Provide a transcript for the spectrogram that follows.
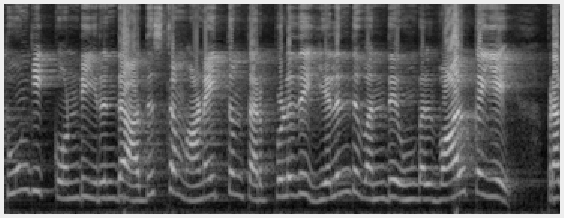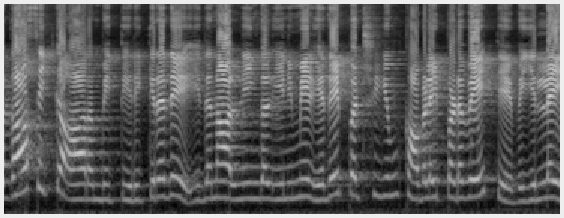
தூங்கிக் கொண்டு இருந்த அதிர்ஷ்டம் அனைத்தும் தற்பொழுது எழுந்து வந்து உங்கள் வாழ்க்கையை பிரகாசிக்க ஆரம்பித்து இருக்கிறது இதனால் நீங்கள் இனிமேல் எதை பற்றியும் கவலைப்படவே தேவையில்லை.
